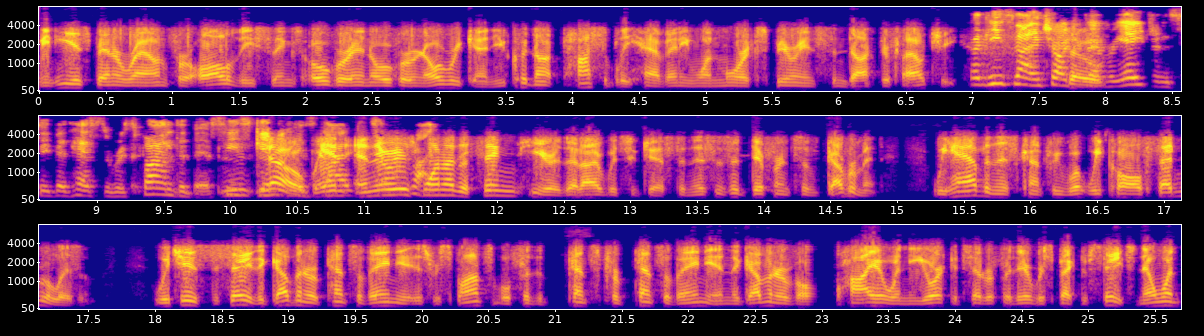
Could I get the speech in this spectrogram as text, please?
mean, he has been around for all of these things over and over and over again. You could not possibly have anyone more experienced than Dr. Fauci. But he's not in charge so, of every agency that has to respond to this. He's no, and, and there is one other thing here that I would suggest, and this is a difference of government we have in this country what we call federalism, which is to say the governor of Pennsylvania is responsible for the for Pennsylvania and the governor of Ohio and New York, et cetera, for their respective states. No one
